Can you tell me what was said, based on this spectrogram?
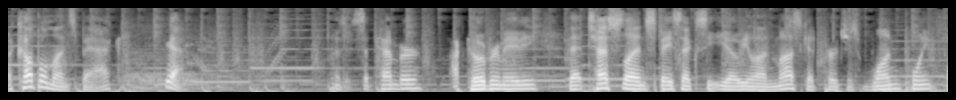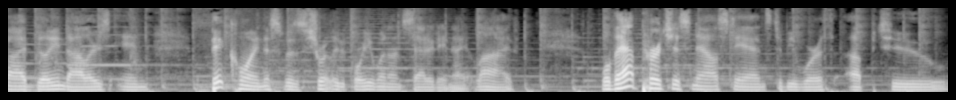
a couple months back, yeah, was it September, October, maybe? that Tesla and SpaceX CEO Elon Musk had purchased $1.5 billion in Bitcoin. This was shortly before he went on Saturday Night Live. Well, that purchase now stands to be worth up to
